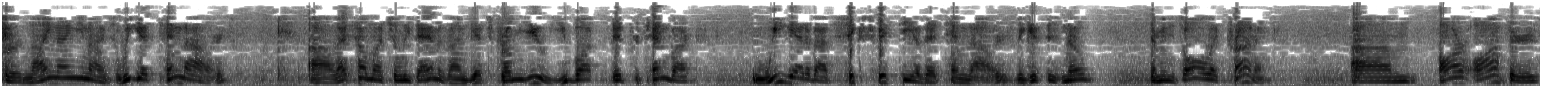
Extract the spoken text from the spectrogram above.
for nine ninety nine, so we get ten dollars. Uh, that's how much at least Amazon gets from you. You bought it for ten bucks. We get about six fifty of that ten dollars because there's no. I mean, it's all electronic. Um, our authors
